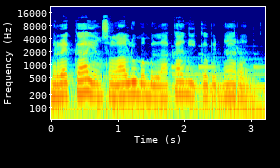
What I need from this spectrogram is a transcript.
Mereka yang selalu membelakangi kebenaran.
